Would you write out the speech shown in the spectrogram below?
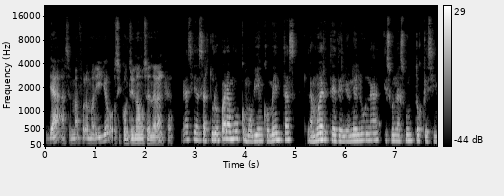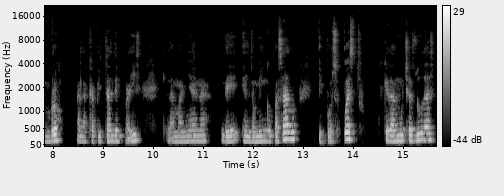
ya a semáforo amarillo o si continuamos en naranja. Gracias Arturo Páramo. Como bien comentas, la muerte de Leonel Luna es un asunto que cimbró a la capital del país la mañana del el domingo pasado y por supuesto quedan muchas dudas,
